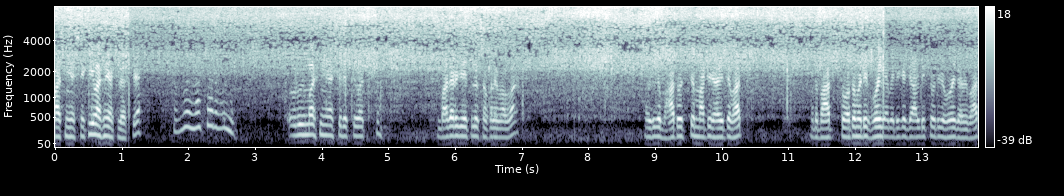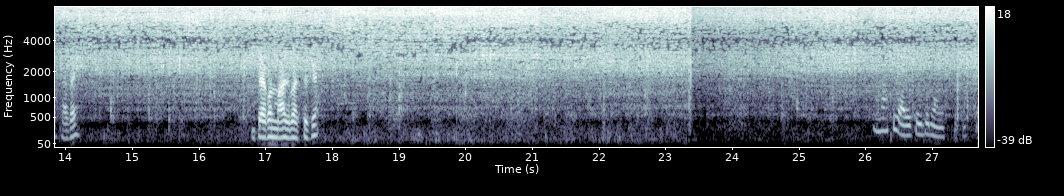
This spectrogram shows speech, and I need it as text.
মাছ নিয়ে আসছে। কী মাছ নিয়ে আসলে আজকে? রুই মাছ নিয়ে আসছে দেখতে পাচ্ছ। বাজারে গিয়েছিল সকালে বাবা। ওইদিকে ভাত হচ্ছে মাটির হাড়িতে ভাত। ওটা ভাত তো অটোমেটিক হয়ে যাবে এদিকে জাল দিচ্ছে ওদিকে হয়ে যাবে ভাত ঢাকায়। তো এখন মাছ ভাজতেছে। মাটি মানুষ করতেছে।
